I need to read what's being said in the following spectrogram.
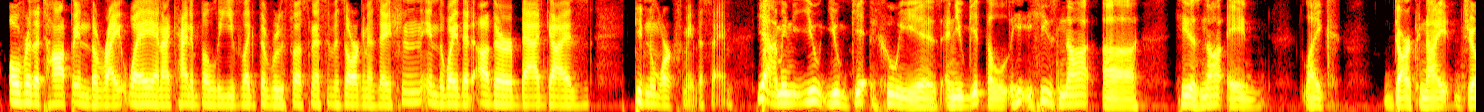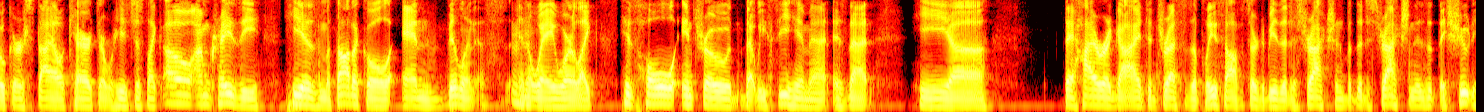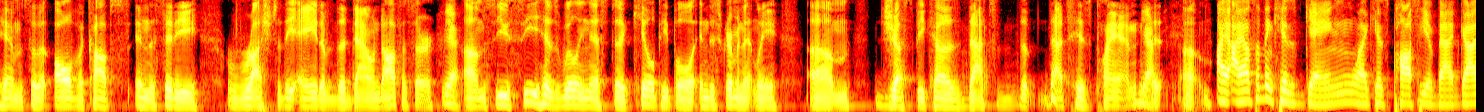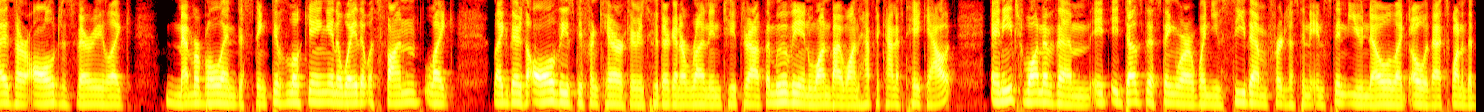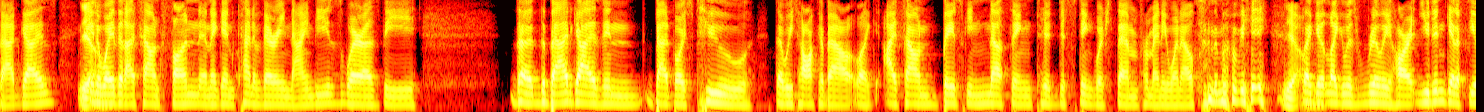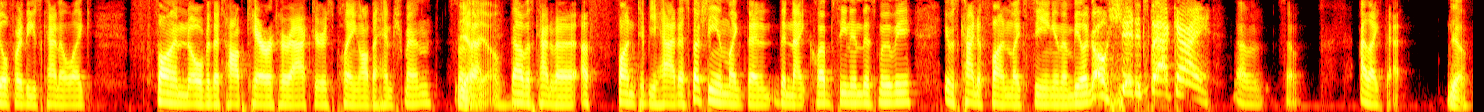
over the top in the right way, and I kind of believe like the ruthlessness of his organization in the way that other bad guys didn't work for me the same. Yeah, I mean, you you get who he is, and you get the he, he's not uh he is not a like Dark Knight Joker style character where he's just like, oh, I'm crazy. He is methodical and villainous in a way where like his whole intro that we see him at is that he uh they hire a guy to dress as a police officer to be the distraction, but the distraction is that they shoot him so that all the cops in the city rush to the aid of the downed officer. Yeah. Um, so you see his willingness to kill people indiscriminately, um, just because that's the that's his plan. Yeah. It- um, I, I also think his gang, like his posse of bad guys, are all just very like memorable and distinctive looking in a way that was fun. Like like there's all these different characters who they're gonna run into throughout the movie and one by one have to kind of take out. And each one of them it, it does this thing where when you see them for just an instant you know like, oh, that's one of the bad guys Yeah. in a way that I found fun and again kind of very nineties, whereas the the the bad guys in Bad Boys Two that we talk about, like I found basically nothing to distinguish them from anyone else in the movie. Yeah. like it, like it was really hard. You didn't get a feel for these kind of like fun over the top character actors playing all the henchmen. So Yeah, that yeah. that was kind of a, a fun to be had, especially in like the the nightclub scene in this movie. It was kind of fun, like seeing them be like, "Oh shit, it's that guy." Um, so I like that. Yeah,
